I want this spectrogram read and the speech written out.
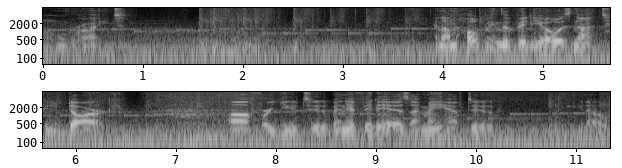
All right. And I'm hoping the video is not too dark uh, for YouTube. And if it is, I may have to, you know,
